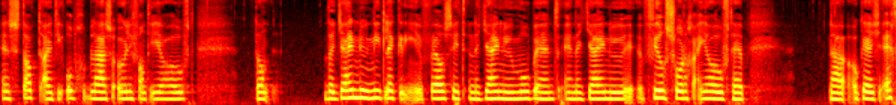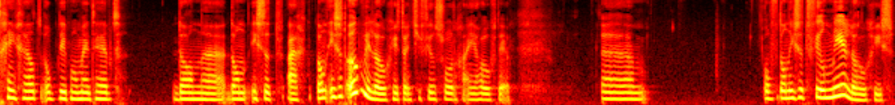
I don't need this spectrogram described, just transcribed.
en stapt uit die opgeblazen olifant in je hoofd, dan dat jij nu niet lekker in je vel zit en dat jij nu moe bent en dat jij nu veel zorgen aan je hoofd hebt nou, oké, als je echt geen geld op dit moment hebt, dan, uh, dan, is het eigenlijk, dan is het ook weer logisch dat je veel zorgen aan je hoofd hebt. Um, of dan is het veel meer logisch.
